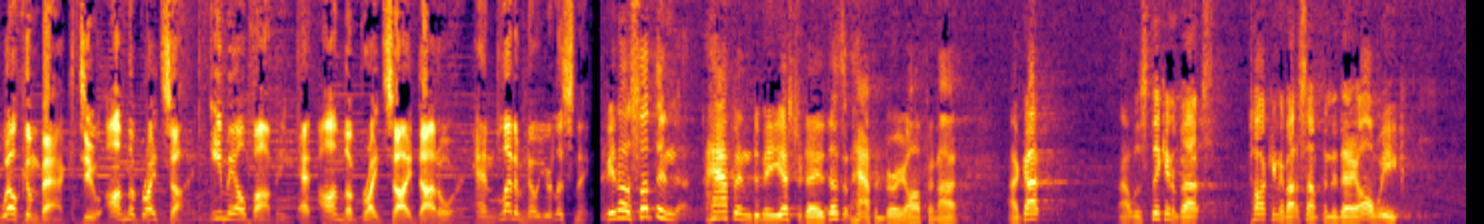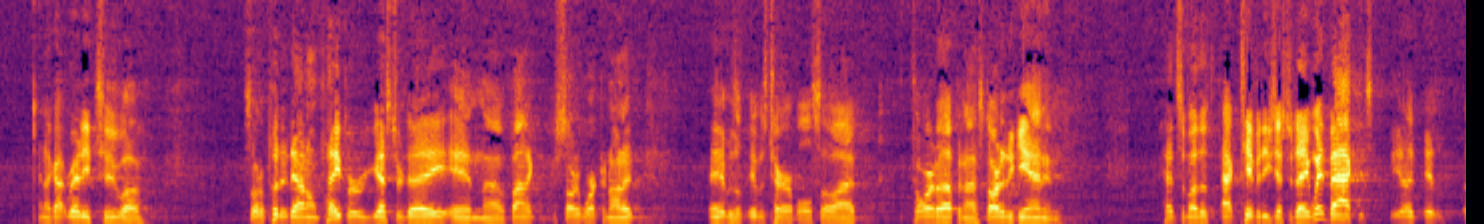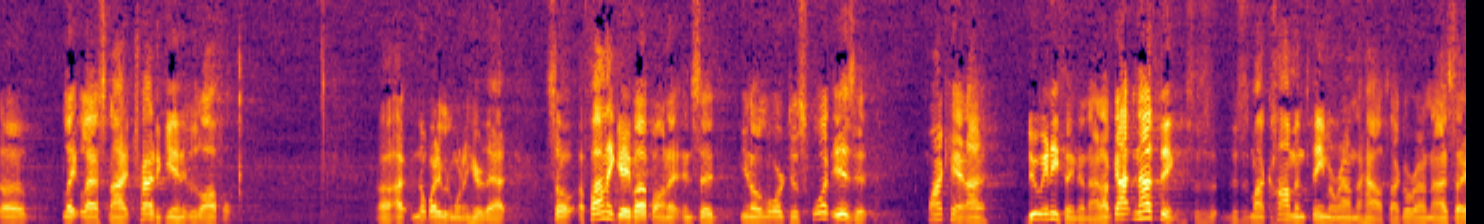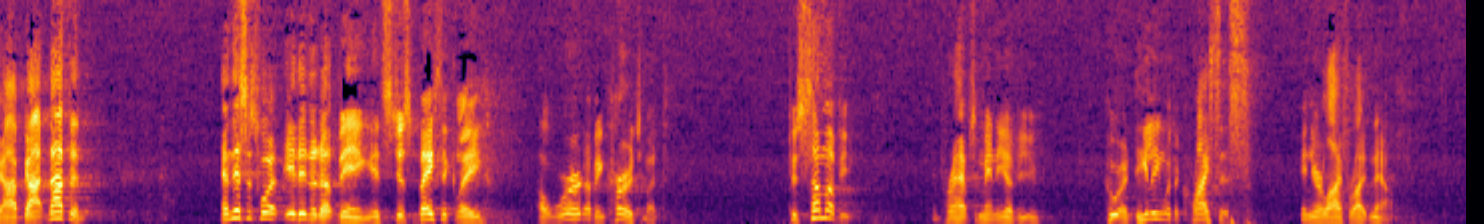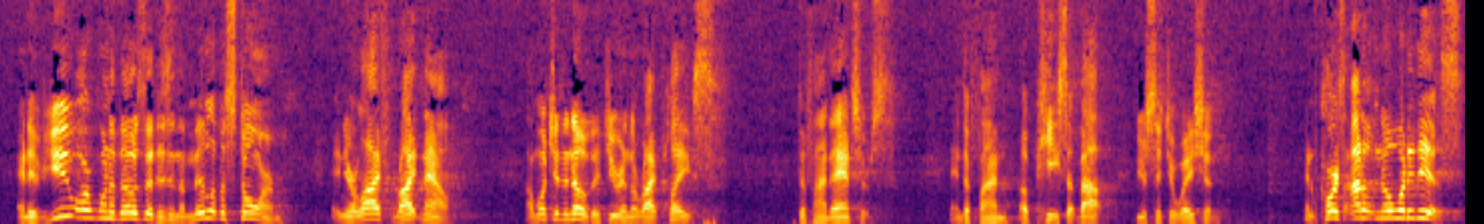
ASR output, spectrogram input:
Welcome back to On the Bright Side. Email Bobby at onthebrightside.org and let him know you're listening. You know, something happened to me yesterday. It doesn't happen very often. I, I got, I was thinking about talking about something today all week, and I got ready to uh, sort of put it down on paper yesterday, and uh, finally started working on it, and it was it was terrible. So I tore it up, and I started again, and had some other activities yesterday. Went back uh, late last night, tried again. It was awful. Uh, I, nobody would want to hear that. So I finally gave up on it and said, you know, Lord, just what is it? Why can't I do anything tonight? I've got nothing. This is, this is my common theme around the house. I go around and I say, I've got nothing. And this is what it ended up being. It's just basically a word of encouragement to some of you and perhaps many of you, who are dealing with a crisis in your life right now. And if you are one of those that is in the middle of a storm in your life right now, I want you to know that you're in the right place to find answers and to find a peace about your situation. And of course, I don't know what it is,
